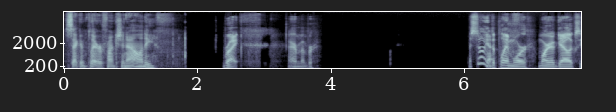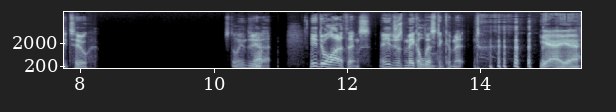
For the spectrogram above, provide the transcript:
second player functionality. Right. I remember. I still need Yeah. to play more Mario Galaxy 2. Still need to do Yeah. that. You do a lot of things. And you just make a list and commit. yeah, yeah.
